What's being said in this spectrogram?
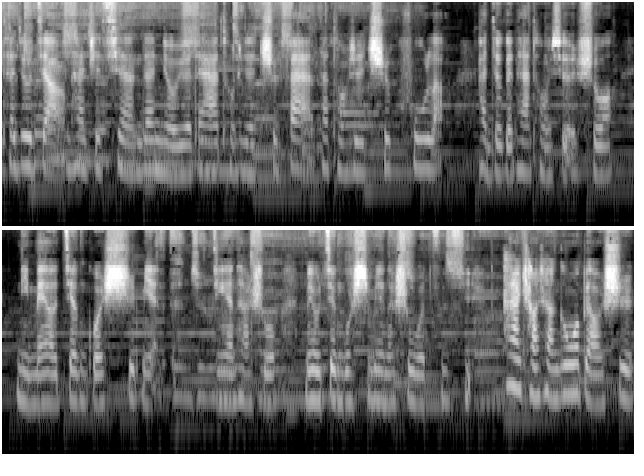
他就讲他之前在纽约带他同学吃饭，他同学吃哭了，他就跟他同学说。你没有见过世面，今天他说没有见过世面的是我自己。他还常常跟我表示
